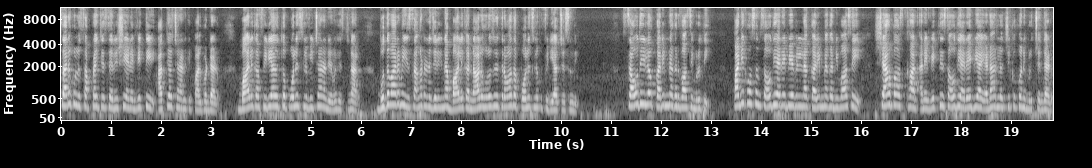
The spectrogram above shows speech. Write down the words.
సరుకులు సప్లై చేసే రిషి అనే వ్యక్తి అత్యాచారానికి పాల్పడ్డాడు. బాలిక ఫిర్యాదుతో పోలీసులు విచారణ నిర్వహిస్తున్నారు. బుధవారం ఈ సంఘటన జరిగిన బాలిక నాలుగు రోజుల తర్వాత పోలీసులకు ఫిర్యాదు చేసింది. సౌదీలో కరీంనగర్ వాసి మృతి. పని కోసం సౌదీ అరేబియా వెళ్ళిన కరీంనగర్ నివాసి షహబాజ్ ఖాన్ అనే వ్యక్తి సౌదీ అరేబియా ఎడారిలో చిక్కుకొని మృతి చెందాడు.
